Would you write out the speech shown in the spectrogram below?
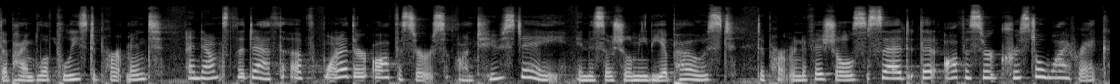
The Pine Bluff Police Department announced the death of one of their officers on Tuesday. In a social media post, department officials said that Officer Crystal Wyrick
